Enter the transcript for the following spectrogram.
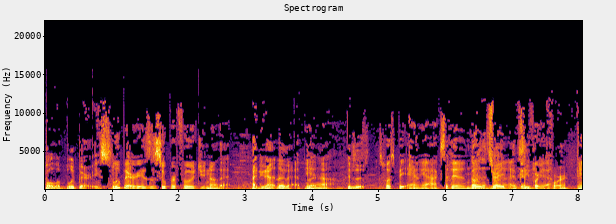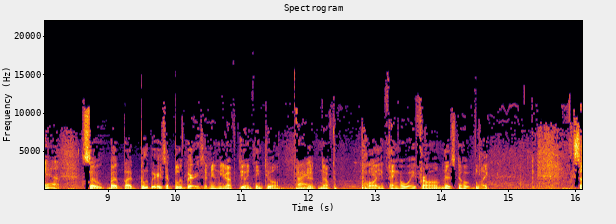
bowl of blueberries. Blueberry is a superfood. You know that. I do not know that. Yeah. is it? It's supposed to be antioxidant. Oh, that's right. and, uh, I've good seen for that you. before. Yeah. So, but but blueberries are blueberries. I mean, you don't have to do anything to them. Right. You, don't, you don't have to pull anything away from them. There's no like So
